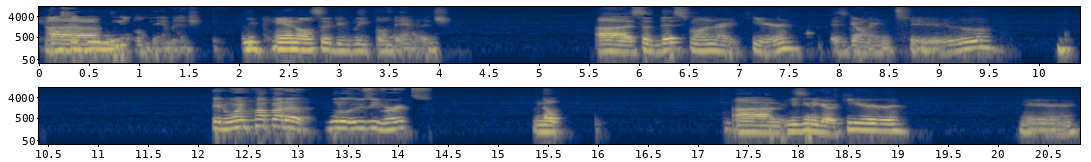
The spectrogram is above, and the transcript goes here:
It also Um, do lethal damage. You can also do lethal damage. Uh, so this one right here is going to. Did one pop out of little Uzi verts? Nope. Um, he's gonna go here, here,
